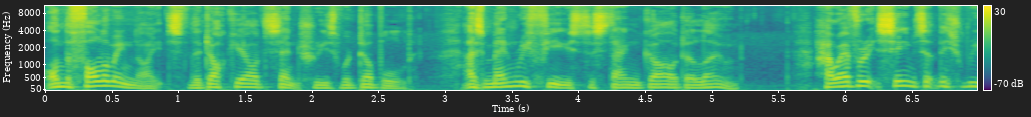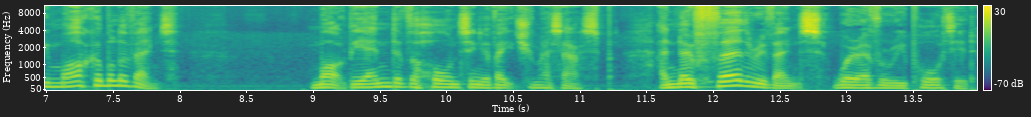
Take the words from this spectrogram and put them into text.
On the following nights, the dockyard sentries were doubled, as men refused to stand guard alone. However, it seems that this remarkable event marked the end of the haunting of HMS Asp, and no further events were ever reported.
